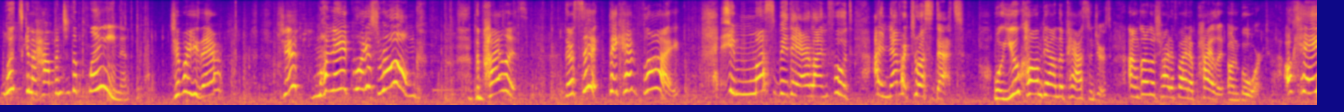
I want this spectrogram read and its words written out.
What's gonna happen to the plane? Chip, are you there? Chip? Monique, what is wrong? The pilots! They're sick! They can't fly! It must be the airline food. I never trust that. Well, you calm down the passengers. I'm gonna go try to find a pilot on board. Okay.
